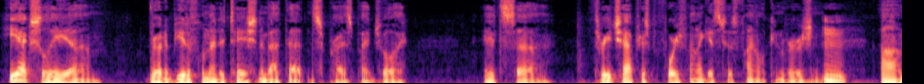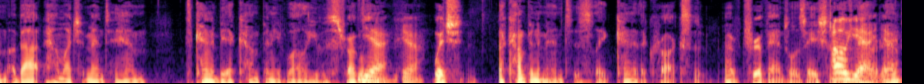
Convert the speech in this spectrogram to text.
He actually um, wrote a beautiful meditation about that and Surprised by Joy. It's uh, three chapters before he finally gets to his final conversion mm, um, about how much it meant to him to kind of be accompanied while he was struggling. yeah, yeah. Which accompaniment is like kind of the crux of, of true evangelization. Oh yeah, that, yeah, right?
